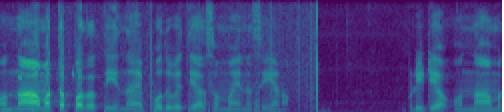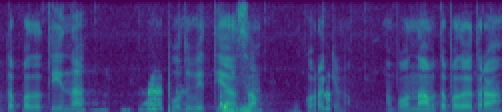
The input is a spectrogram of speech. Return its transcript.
ഒന്നാമത്തെ പദത്തിൽ നിന്ന് പൊതുവ്യത്യാസം മൈനസ് ചെയ്യണം. പിടിയിട്ടിയോ? ഒന്നാമത്തെ പദത്തിൽ നിന്ന് പൊതുവ്യത്യാസം കുറയ്ക്കണം. അപ്പോൾ ഒന്നാമത്തെ പദം എത്ര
